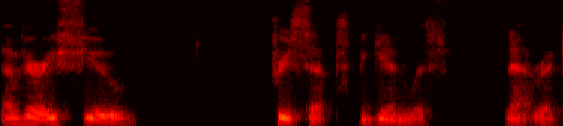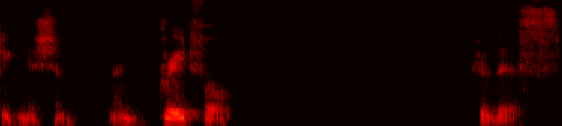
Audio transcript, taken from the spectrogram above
A very few precepts begin with that recognition. I'm grateful for this.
